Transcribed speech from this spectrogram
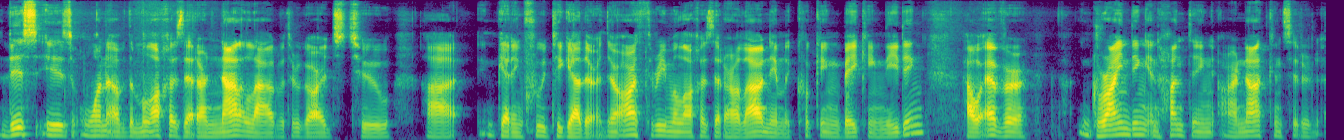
this is one of the malachas that are not allowed with regards to uh, getting food together. There are three malachas that are allowed, namely cooking, baking, kneading. However, grinding and hunting are not considered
